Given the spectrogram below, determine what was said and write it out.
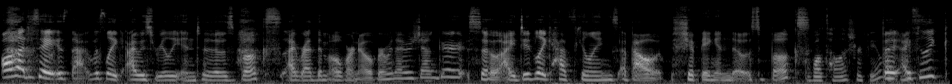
all that to say is that was like I was really into those books. I read them over and over when I was younger. So I did like have feelings about shipping in those books. well, tell us your feelings. But I feel like,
